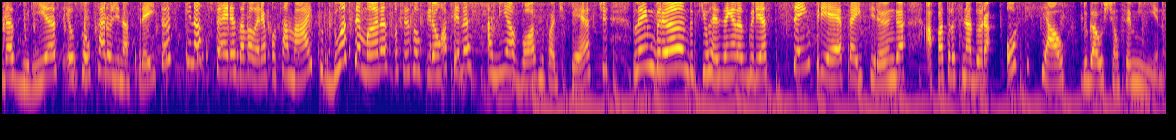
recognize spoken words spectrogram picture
das Gurias. Eu sou Carolina Freitas e nas férias da Valéria Possamay, por duas semanas, vocês ouvirão apenas a minha voz no podcast. Lembrando que o Resenha das Gurias sempre é para Ipiranga, a patrocinadora oficial do gauchão feminino.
